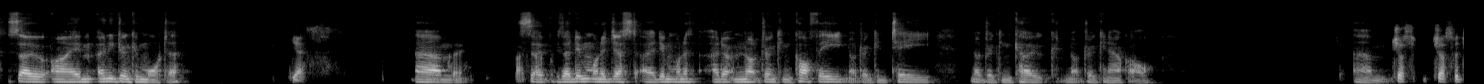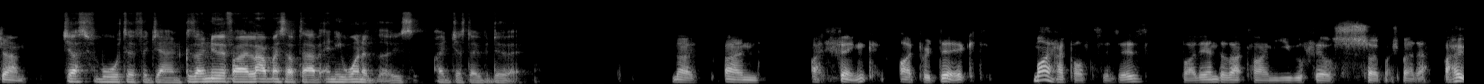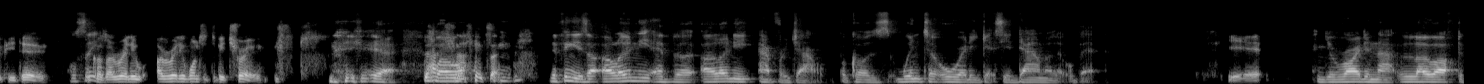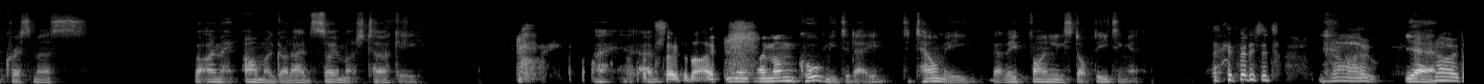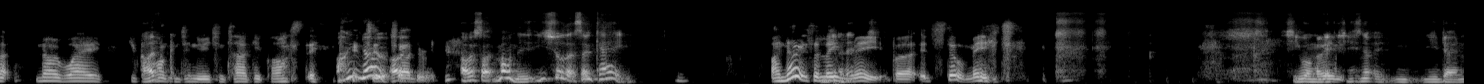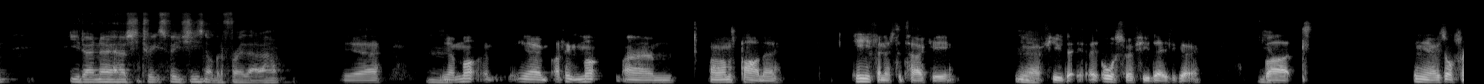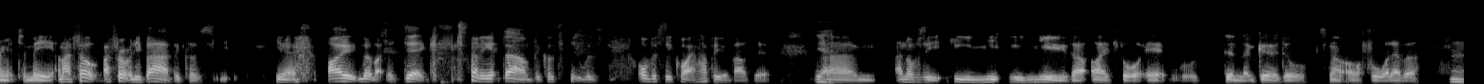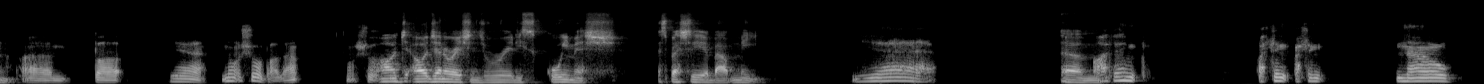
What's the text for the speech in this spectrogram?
so I'm only drinking water. yes Um, Okay. So because I didn't want to just I didn't want to I don't I'm not drinking coffee, not drinking tea, not drinking coke, not drinking alcohol. Um, just just for jan just water for Jan because I knew if I allowed myself to have any one of those, I'd just overdo it. No, and I think I predict my hypothesis is by the end of that time you will feel so much better. I hope you do We'll because I really I really want it to be true. yeah. Well, the thing is, I'll only ever, I'll only average out because winter already gets you down a little bit, yeah. and you're riding that low after Christmas. But I'm, oh my god, I had so much turkey. I, I, so did I. you know, my mum called me today to tell me that they finally stopped eating it. Finished it. No, Yeah, no, that no way. You I've- can't continue eating turkey past the I know. I, I was like, Mum, are you sure that's okay? I know it's a lean meat, but it's still meat. She won't. I mean- she's not. You don't. You don't know how she treats food. She's not going to throw that out. yeah. Mm. you know, my, you know, I think my, um, my mum's partner, he finished a turkey, you know, a few days, also a few days ago, Yeah. but you know, he's offering it to me, and I felt I felt really bad because you know I looked like a dick turning it down because he was obviously quite happy about it, Yeah. um, and obviously he knew he knew that I thought it didn't look good or smelt off or whatever, Mm. um, but yeah, not sure about that, not sure. Our our generation's really squeamish, especially about meat. yeah. Um, I think, I think, I think now,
